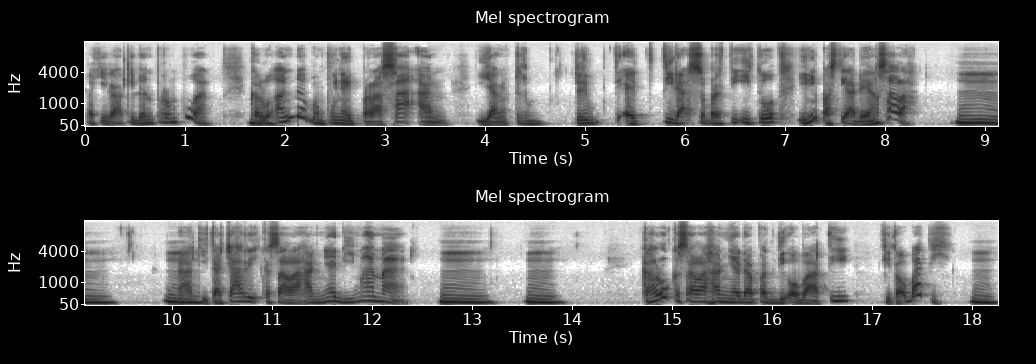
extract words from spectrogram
laki-laki dan perempuan. Hmm. Kalau Anda mempunyai perasaan yang ter, ter, eh, tidak seperti itu, ini pasti ada yang salah. Hmm. Hmm. Nah, kita cari kesalahannya di mana. Hmm. Hmm. Kalau kesalahannya dapat diobati, kita obati. Hmm.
